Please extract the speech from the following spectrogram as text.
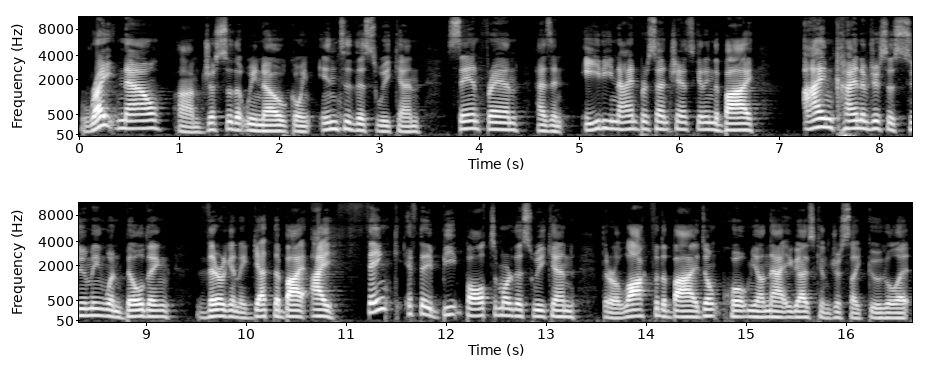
Right now, um, just so that we know, going into this weekend, San Fran has an 89% chance getting the bye. I'm kind of just assuming when building they're going to get the bye. I think if they beat Baltimore this weekend, they're a lock for the bye. Don't quote me on that. You guys can just like Google it.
